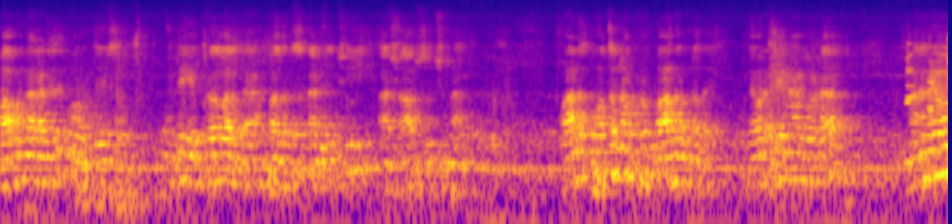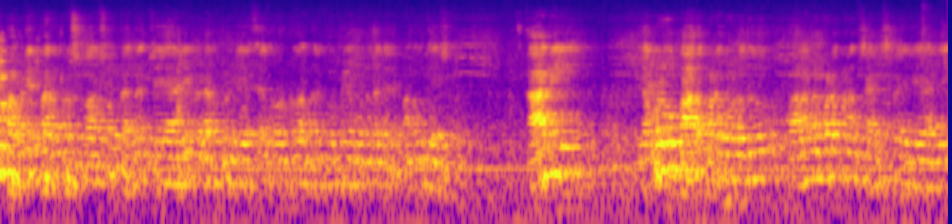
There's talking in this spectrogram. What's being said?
బాగుండాలనేది మా ఉద్దేశం. అంటే ఎప్పుడో వాళ్ళ గ్రాండ్ ఫాదర్స్ కాడి నుంచి ఆ షాప్స్ ఇచ్చినారు వాళ్ళు పోతున్నప్పుడు బాధ ఉంటుంది. ఎవరికైనా కూడా మనమేమో పబ్లిక్ పర్పస్ కోసం పెద్ద చేయాలి విడప్పులు చేస్తే రోడ్డు అందరికి ఉపయోగపడదని మనం మన ఉద్దేశం కానీ ఎవరూ బాధపడకూడదు. వాళ్ళని కూడా మనం సాటిస్ఫై చేయాలి.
